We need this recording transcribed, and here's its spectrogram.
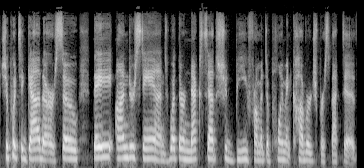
should put together so they understand what their next steps should be from a deployment coverage perspective.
